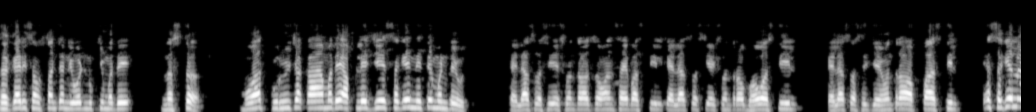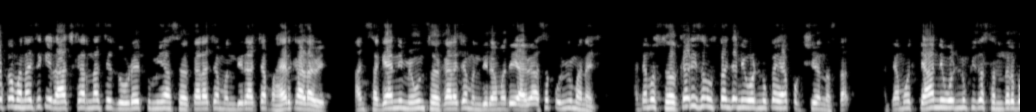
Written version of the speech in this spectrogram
सहकारी संस्थांच्या निवडणुकीमध्ये नसतं. मुळात पूर्वीच्या काळामध्ये आपले जे सगळे नेते मंडळी होते कैलासवासी यशवंतराव चव्हाण साहेब असतील कैलासवासी यशवंतराव भाऊ असतील कैलासवासी जयवंतराव अप्पा असतील या सगळे लोक म्हणायचे की राजकारणाचे जोडे तुम्ही या सहकाराच्या मंदिराच्या बाहेर काढावे आणि सगळ्यांनी मिळून सहकाराच्या मंदिरामध्ये यावे असं पूर्वी म्हणायचे. आणि त्यामुळे सहकारी संस्थांच्या निवडणुका ह्या पक्षीय नसतात. त्यामुळे त्या निवडणुकीचा संदर्भ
